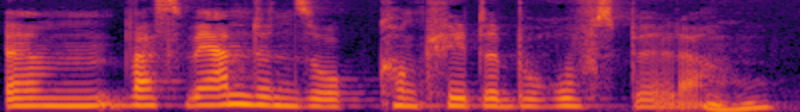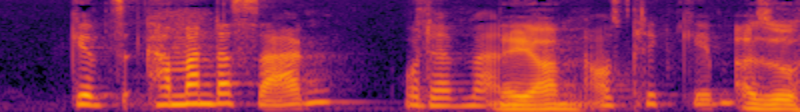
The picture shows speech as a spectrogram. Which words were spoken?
ähm, was wären denn so konkrete Berufsbilder? Mhm. Gibt's, kann man das sagen? Oder mal naja, einen Ausblick geben? Also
